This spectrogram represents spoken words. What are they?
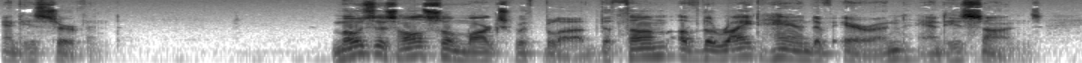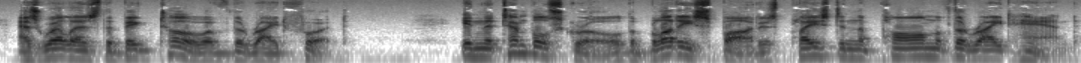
and his servant. Moses also marks with blood the thumb of the right hand of Aaron and his sons, as well as the big toe of the right foot. In the temple scroll, the bloody spot is placed in the palm of the right hand,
